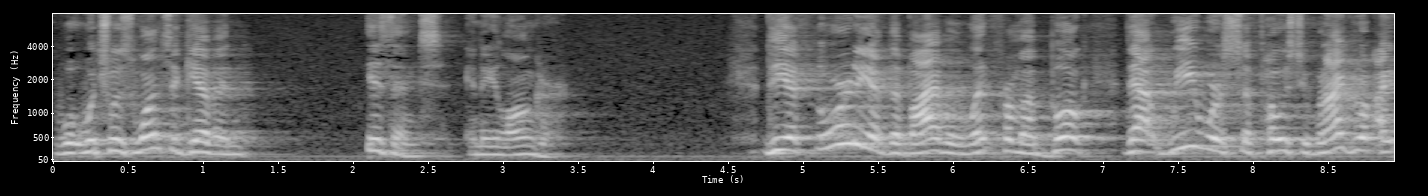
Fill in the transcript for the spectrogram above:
which was once a given, isn't any longer. The authority of the Bible went from a book that we were supposed to, when I grew up, I,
